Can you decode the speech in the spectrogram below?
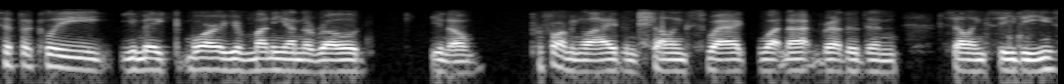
typically you make more of your money on the road, you know, performing live and selling swag, whatnot, rather than selling CDs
